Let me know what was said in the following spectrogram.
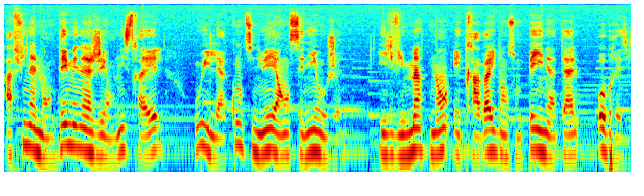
a finalement déménagé en Israël où il a continué à enseigner aux jeunes. Il vit maintenant et travaille dans son pays natal au Brésil.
